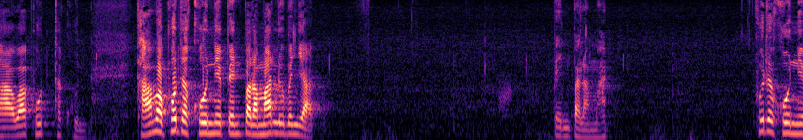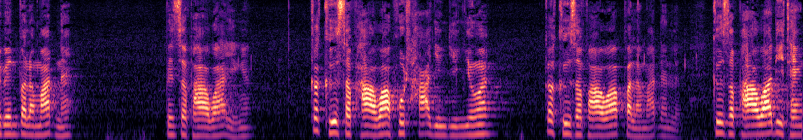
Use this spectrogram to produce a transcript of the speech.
ภาวะพุทธคุณ ถามว่าพุทธคุณเนี่ยเป็นปรมัตหรือบัญญัติ เป็นปรมัตพุทธคุณเนี่ยเป็นปรมัตนะ เป็นสภาวะอย่างเงี้ย ก็คือสภาวะพุทธะจริงๆใช่ไหมก็คือสภาวะปรมัตนั่นแหละคือสภาวะที่แทง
